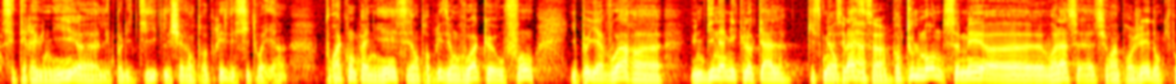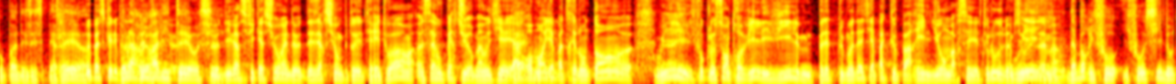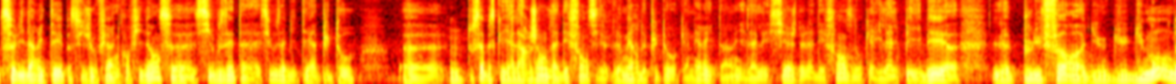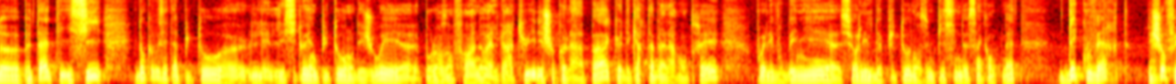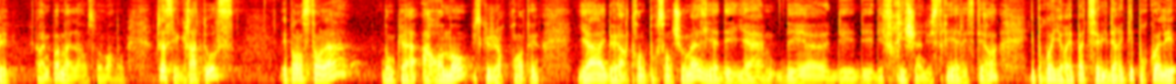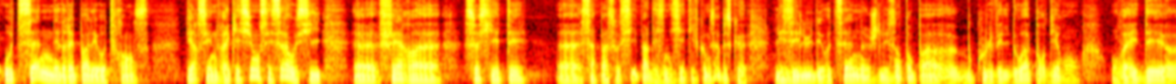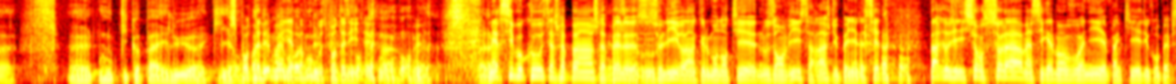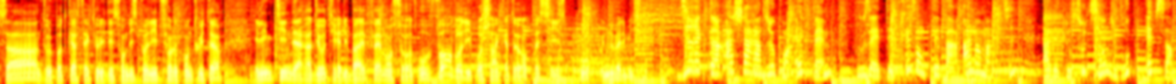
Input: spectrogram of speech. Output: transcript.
s'étaient réunies, les politiques, les chefs d'entreprise, les citoyens, pour accompagner ces entreprises. Et on voit qu'au fond, il peut y avoir une dynamique locale qui se met Ah, en bien, place ça. quand tout le monde se met euh, voilà, sur un projet. Donc il ne faut pas désespérer euh, Oui, parce que les de la ruralité aussi. De diversification et de désertion plutôt des territoires, euh, ça vous perturbe. Hein, vous étiez à Eh, Romans il n'y a oui. pas très longtemps. euh, Oui. euh, il faut que le centre-ville, les villes peut-être plus modestes, il n'y a pas que Paris, Lyon, Marseille et Toulouse, même si on Oui, les aime. d'abord il faut, il faut aussi d'autres solidarités, parce que je vais vous faire une confidence, euh, si, vous êtes à- si vous habitez à Puteaux, euh, Hmm. tout ça parce qu'il y a l'argent de la défense, le maire de Puteaux aucun mérite, hein, il a les sièges de la défense, donc il a le PIB euh, le plus fort euh, du, du- du monde euh, peut-être ici. Et donc quand vous êtes à Puteaux, euh, les, les citoyens de Puteaux ont des jouets euh, pour leurs enfants à Noël gratuits, des chocolats à Pâques, des cartables à la rentrée. Vous pouvez aller vous baigner euh, sur l'île de Puteaux dans une piscine de 50 mètres découverte et chauffée. C'est quand même pas mal hein, en ce moment. Donc, tout ça, c'est gratos. Et pendant ce temps-là, donc à, à Romans, puisque je reprends, il y a, il doit y avoir 30% de chômage, il y a des, euh, friches industrielles, etc. Et pourquoi il n'y aurait pas de solidarité? Pourquoi les Hauts-de-Seine n'aideraient pas les Hauts-de-France? C'est une vraie question. C'est ça aussi, euh, faire euh, société. Ça passe aussi par des initiatives comme ça, parce que les élus des Hauts-de-Seine, je les entends pas beaucoup lever le doigt pour dire on va aider euh, euh, nos petits copains élus euh, qui ont pas les Spontanément, il n'y a pas beaucoup de spontanéité. quoi. Spontanément, Oui. voilà. Voilà. Merci beaucoup Serge Papin. Je rappelle ce livre hein, que le monde entier nous envie, s'arrache du panier à l'assiette. Paru aux éditions Solar. Merci également à vous Annie Pinquier du groupe EPSA. Tous les podcasts et actualités sont disponibles sur le compte Twitter et LinkedIn des radio-du-bas FM. On se retrouve vendredi prochain à 4h précise pour une nouvelle émission. Directeur acharadio.fm vous a été présenté par Alain Marty avec le soutien du groupe EPSA.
